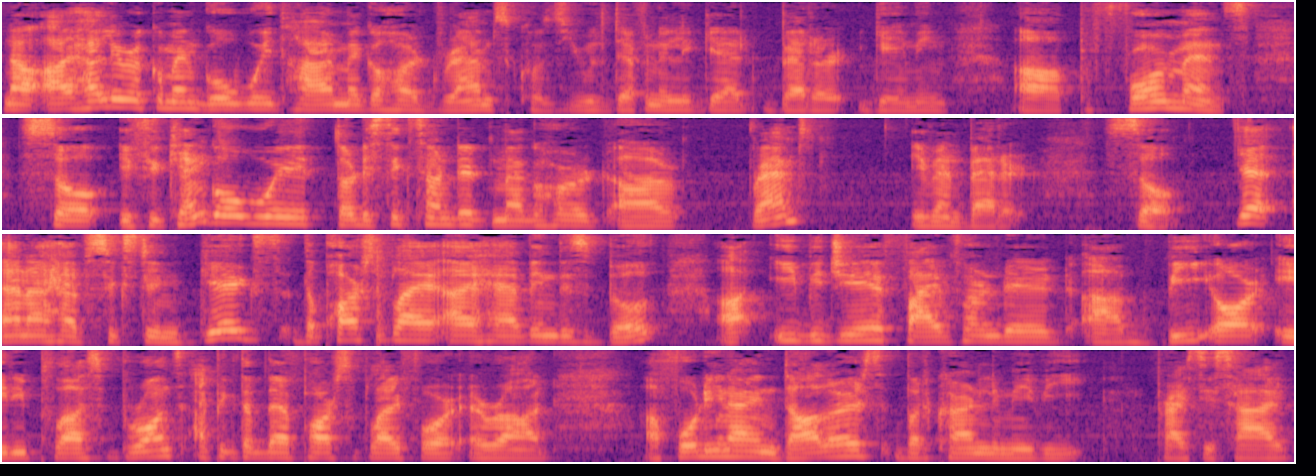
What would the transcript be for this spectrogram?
Now I highly recommend go with higher megahertz RAMs because you will definitely get better gaming uh, performance. So if you can go with 3600 megahertz uh, RAMs, even better. So yeah, and I have 16 gigs. The power supply I have in this build, uh, EVGA 500 uh, BR80 Plus bronze. I picked up that power supply for around uh, $49, but currently maybe price is high.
